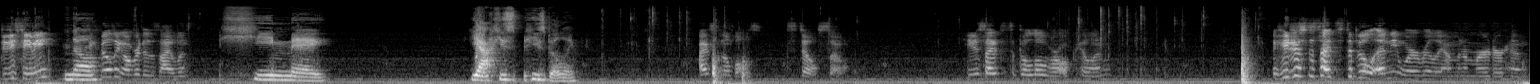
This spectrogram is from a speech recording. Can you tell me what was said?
Did he see me? No. He's building over to this island. He may. Yeah, he's he's building. I have snowballs still, so. He decides to build over, I'll kill him. If he just decides to build anywhere, really, I'm gonna murder him.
